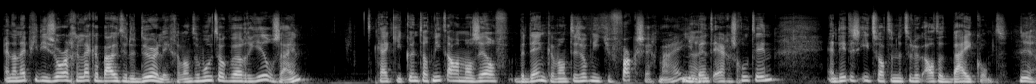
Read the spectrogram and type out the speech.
En dan heb je die zorgen lekker buiten de deur liggen. Want we moeten ook wel reëel zijn. Kijk, je kunt dat niet allemaal zelf bedenken, want het is ook niet je vak, zeg maar. Hè? Je Nee. bent ergens goed in. En dit is iets wat er natuurlijk altijd bij komt. Ja.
